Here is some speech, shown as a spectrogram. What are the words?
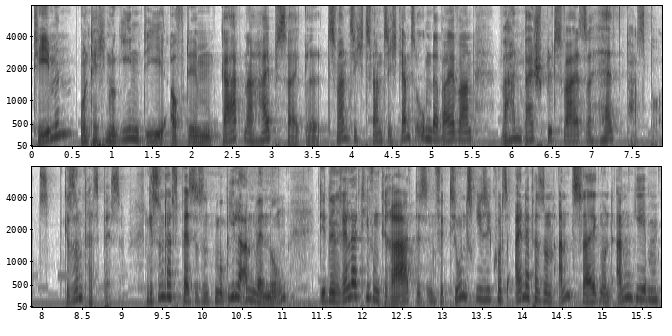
Themen und Technologien, die auf dem Gartner Hype Cycle 2020 ganz oben dabei waren, waren beispielsweise Health Passports, Gesundheitspässe. Gesundheitspässe sind mobile Anwendungen, die den relativen Grad des Infektionsrisikos einer Person anzeigen und angeben,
